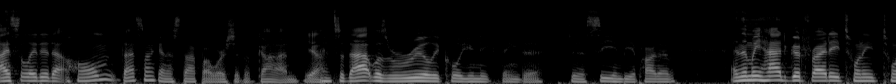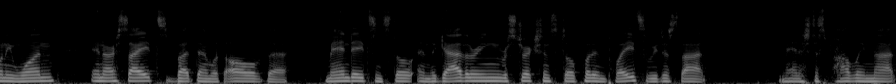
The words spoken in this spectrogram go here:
isolated at home that's not going to stop our worship of god. Yeah. and so that was a really cool unique thing to to see and be a part of. And then we had good friday 2021 in our sights but then with all of the mandates and still and the gathering restrictions still put in place we just thought man it's just probably not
